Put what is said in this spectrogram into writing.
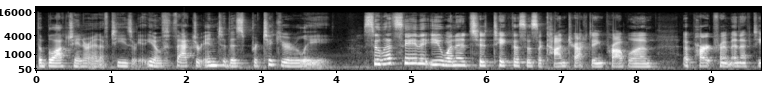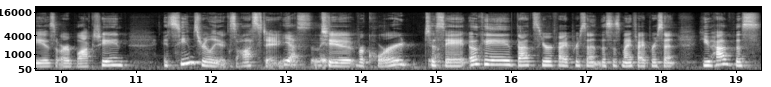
the blockchain or NFTs, or, you know, factor into this particularly. So let's say that you wanted to take this as a contracting problem apart from NFTs or blockchain. It seems really exhausting. Yes, to record to yeah. say, okay, that's your five percent. This is my five percent. You have this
